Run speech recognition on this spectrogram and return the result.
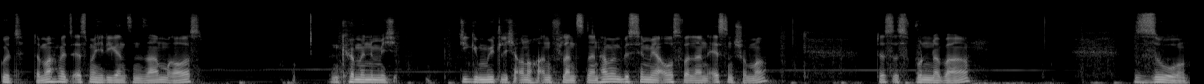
Gut, dann machen wir jetzt erstmal hier die ganzen Samen raus. Dann können wir nämlich die gemütlich auch noch anpflanzen. Dann haben wir ein bisschen mehr Auswahl an Essen schon mal. Das ist wunderbar. So.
